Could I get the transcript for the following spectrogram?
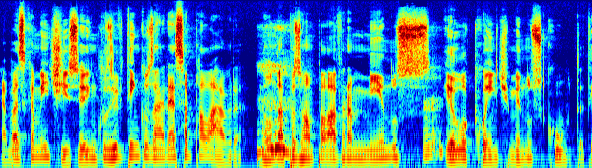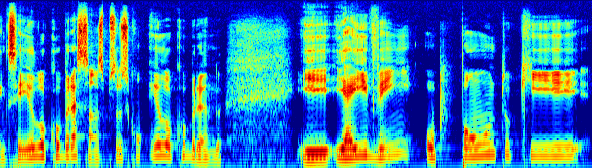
É basicamente isso. Eu, inclusive, tenho que usar essa palavra. Não dá pra usar uma palavra menos eloquente, menos culta. Tem que ser elocubração. As pessoas ficam elocubrando. E, e aí vem o ponto que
